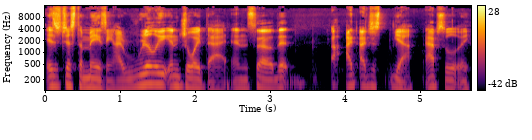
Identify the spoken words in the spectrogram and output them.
is just amazing. I really enjoyed that, and so that I I just yeah, absolutely.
